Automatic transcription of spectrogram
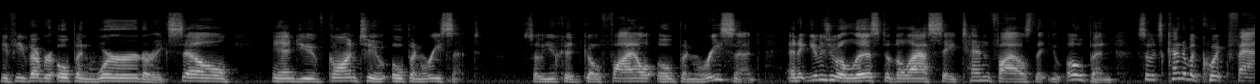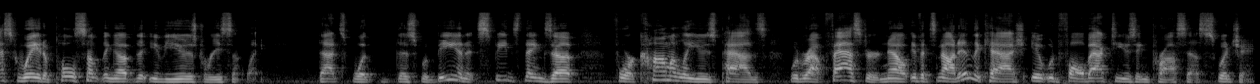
If you've ever opened Word or Excel and you've gone to Open Recent. So you could go File, Open Recent, and it gives you a list of the last, say, 10 files that you opened. So it's kind of a quick, fast way to pull something up that you've used recently. That's what this would be, and it speeds things up for commonly used paths would route faster. Now, if it's not in the cache, it would fall back to using process switching.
